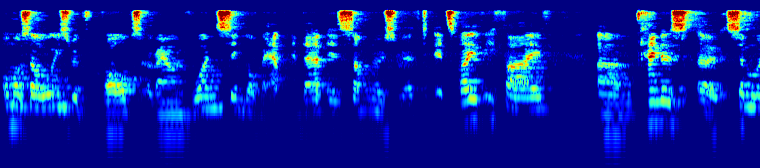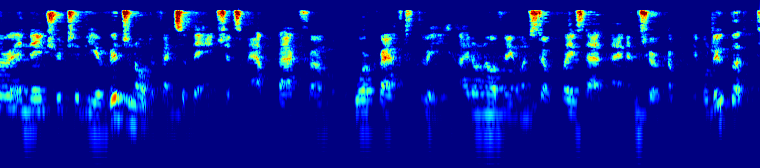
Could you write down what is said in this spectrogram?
almost always revolves around one single map, and that is Summoner's Rift. It's 5v5 um, kind of uh, similar in nature to the original Defense of the Ancients map back from Warcraft 3. I don't know if anyone still plays that. I'm sure a couple people do. But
